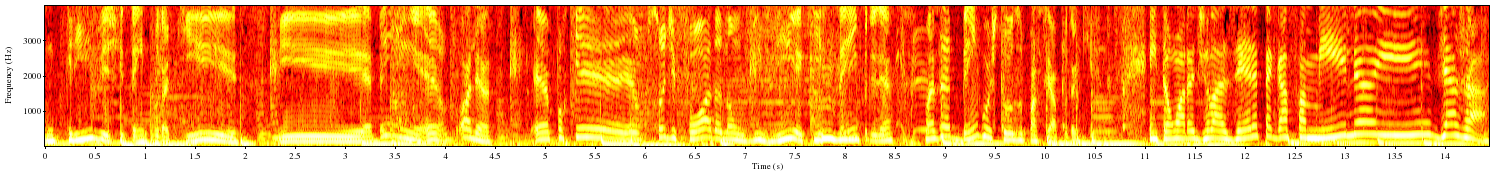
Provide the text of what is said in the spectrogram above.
incríveis que tem por aqui. E é bem. É, olha, é porque eu sou de fora, não vivi aqui uhum. sempre, né? Mas é bem gostoso passear por aqui. Então, hora de lazer é pegar a família e viajar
